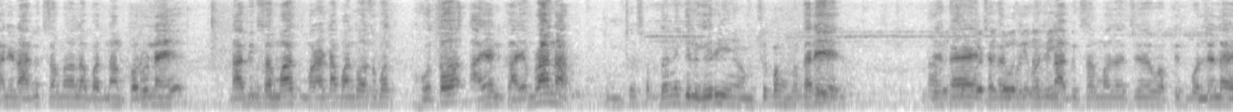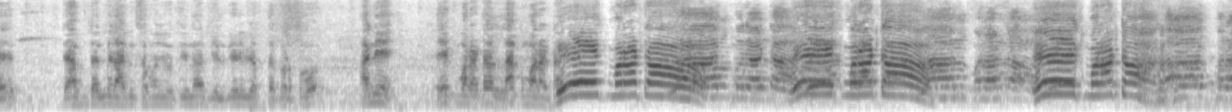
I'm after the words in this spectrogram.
आणि नाभिक समाजाला बदनाम करू नये. नाभिक समाज मराठा बांधवासोबत होतं आहे आणि कायम राहणार. तुमच्या शब्दाने दिलगिरी आमच्या भावना तरी जे काय छगन भुजबळजी नाभिक समाजाच्या बाबतीत बोललेले आहेत त्याबद्दल मी नाभिक समाजाच्या वतीनं दिलगिरी व्यक्त करतो. आणि एक मराठा लाख मराठा. एक मराठा! एक मराठा! एक मराठा! बस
